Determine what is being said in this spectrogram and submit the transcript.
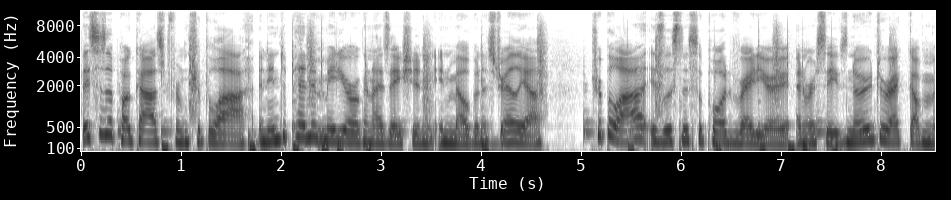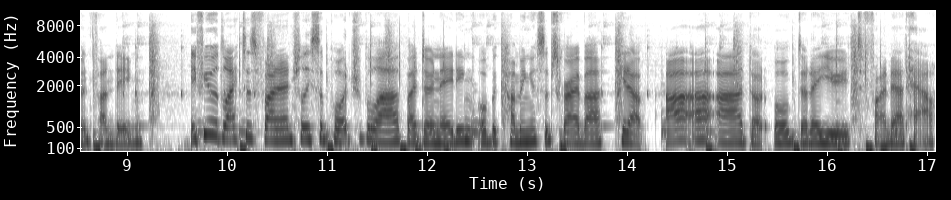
This is a podcast from Triple R, an independent media organisation in Melbourne, Australia. Triple R is listener supported radio and receives no direct government funding. If you would like to financially support Triple R by donating or becoming a subscriber, hit up rrr.org.au to find out how.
